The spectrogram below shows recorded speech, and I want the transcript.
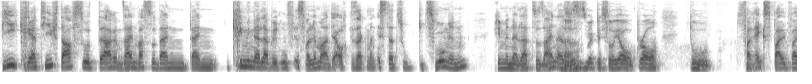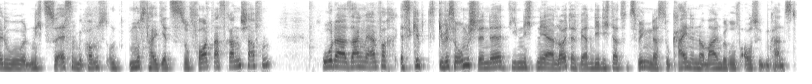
Wie kreativ darfst du darin sein, was so dein, dein krimineller Beruf ist? Weil Limmer hat ja auch gesagt, man ist dazu gezwungen, krimineller zu sein. Also Ja. es ist wirklich so, yo, Bro, du verreckst bald, weil du nichts zu essen bekommst und musst halt jetzt sofort was ran schaffen. Oder sagen wir einfach, es gibt gewisse Umstände, die nicht näher erläutert werden, die dich dazu zwingen, dass du keinen normalen Beruf ausüben kannst.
